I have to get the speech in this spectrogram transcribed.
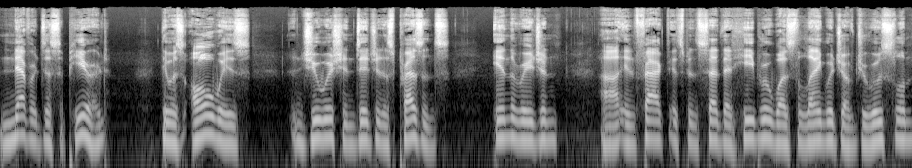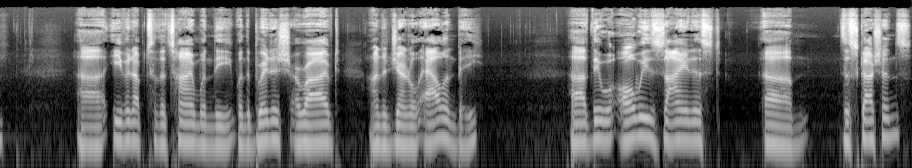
never disappeared. There was always Jewish indigenous presence in the region. Uh, in fact, it's been said that Hebrew was the language of Jerusalem, uh, even up to the time when the when the British arrived under General Allenby. Uh, there were always Zionist um, discussions.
